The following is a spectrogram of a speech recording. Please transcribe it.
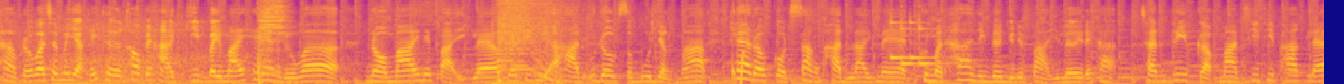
ค่ะ เพราะว่าฉันไม่อยากให้เธอเข้าไปหากินใบไม้แห้งหรือว่าหน่อไม้ในป่าอีกแล้ว เพราะที่นี่อาหารอุดมสมบูรณ์อย่างมาก แค่เรากดสั่งผ่านไลน์แมนคุณมาท่ายังเดินอยู่ในป่าอยู่เลยนะคะฉันรีบกลับมาที่ที่พักและ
